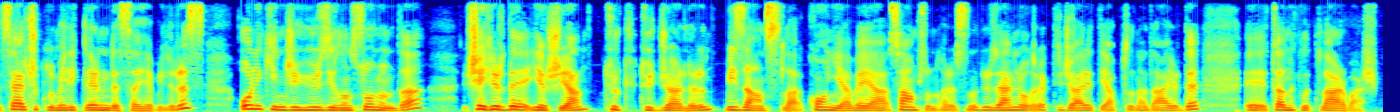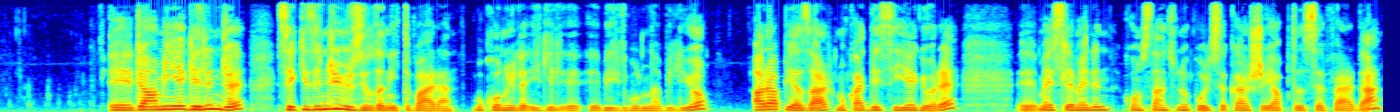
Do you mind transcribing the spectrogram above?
Selçuklu meliklerini de sayabiliriz. 12. yüzyılın sonunda şehirde yaşayan Türk tüccarların Bizans'la Konya veya Samsun arasında düzenli olarak ticaret yaptığına dair de tanıklıklar var. E, camiye gelince 8. yüzyıldan itibaren bu konuyla ilgili e, bilgi bulunabiliyor. Arap yazar Mukaddesi'ye göre e, Mesleme'nin Konstantinopolis'e karşı yaptığı seferden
